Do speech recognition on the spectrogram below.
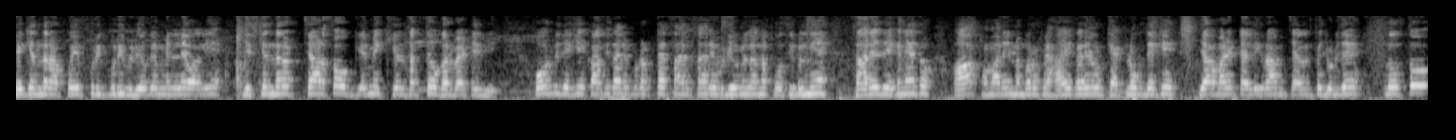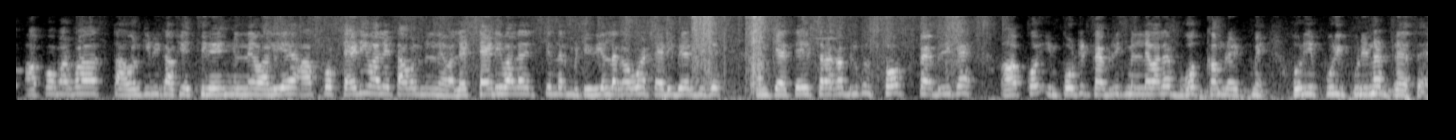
के अंदर आपको ये पूरी पूरी वीडियो गेम मिलने वाली है, जिसके अंदर आप 400 गेमें खेल सकते हो घर बैठे भी। और भी देखिए, काफ़ी सारे प्रोडक्ट है, सारे सारे वीडियो में लाना पॉसिबल नहीं है। सारे देखने हैं तो आप हमारे नंबरों पे हाई करें और कैटलॉग देखें या हमारे टेलीग्राम चैनल पे जुड़ जाए। दोस्तों, आपको हमारे पास टावल की भी काफ़ी अच्छी रेंज मिलने वाली है। आपको टैडी वाले टावल मिलने वाले हैं। टैडी वाला इसके अंदर मटेरियल लगा हुआ है टैडी बेयर जिसे हम कहते हैं। इस तरह का बिल्कुल सॉफ्ट फैब्रिक है। आपको इम्पोर्टेड फैब्रिक मिलने वाला है बहुत कम रेट में। और ये पूरी पूरी ना ड्रेस है।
